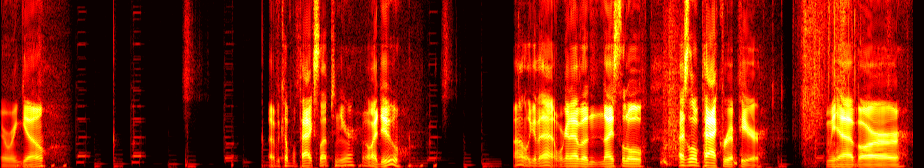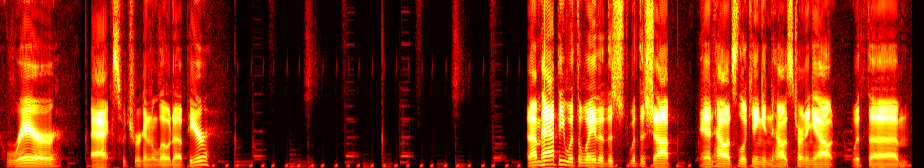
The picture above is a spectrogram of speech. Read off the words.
There we go. I have a couple packs left in here. Oh, I do. Oh, look at that. We're gonna have a nice little, nice little pack rip here. We have our rare packs, which we're gonna load up here. And I'm happy with the way that this, with the shop and how it's looking and how it's turning out with, um,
